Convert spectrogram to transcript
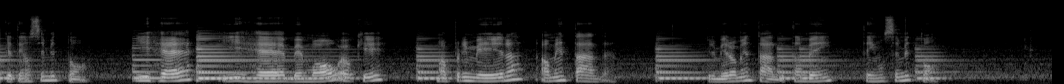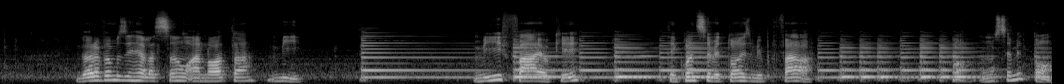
porque tem um semitom. E Ré e Ré bemol é o que? Uma primeira aumentada. Primeira aumentada também tem um semitom. Agora vamos em relação à nota Mi. Mi, Fá é o que? Tem quantos semitons Mi para Fá? Ó, um semitom.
